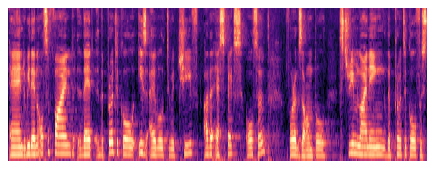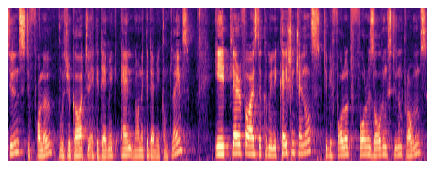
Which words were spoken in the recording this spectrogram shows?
And we then also find that the protocol is able to achieve other aspects also. For example, streamlining the protocol for students to follow with regard to academic and non academic complaints. It clarifies the communication channels to be followed for resolving student problems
